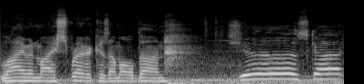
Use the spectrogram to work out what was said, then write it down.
lime in my spreader because I'm all done. Just got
